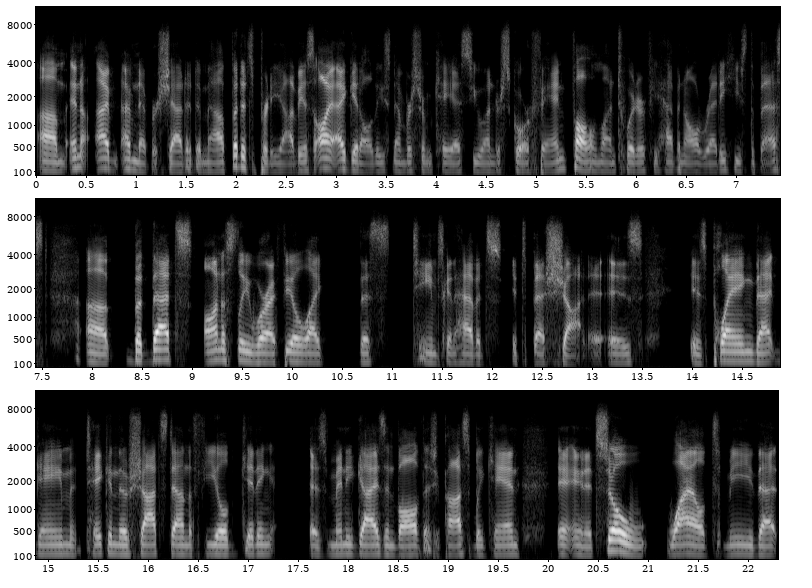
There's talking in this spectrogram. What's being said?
Um, and I've, I've never shouted them out, but it's pretty obvious. I, I, get all these numbers from KSU underscore fan. Follow him on Twitter if you haven't already. He's the best. Uh, but that's honestly where I feel like this team's going to have its its best shot is is playing that game, taking those shots down the field, getting as many guys involved as you possibly can. And it's so wild to me that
